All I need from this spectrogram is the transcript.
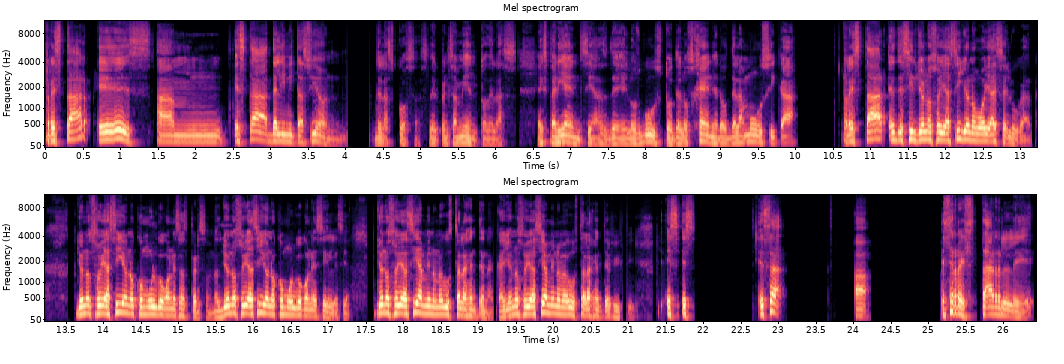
Restar es esta delimitación de las cosas, del pensamiento, de las experiencias, de los gustos, de los géneros, de la música. Restar es decir, yo no soy así, yo no voy a ese lugar. Yo no soy así, yo no comulgo con esas personas. Yo no soy así, yo no comulgo con esa iglesia. Yo no soy así, a mí no me gusta la gente naca. Yo no soy así, a mí no me gusta la gente fifi. Es, es esa, uh, ese restarle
